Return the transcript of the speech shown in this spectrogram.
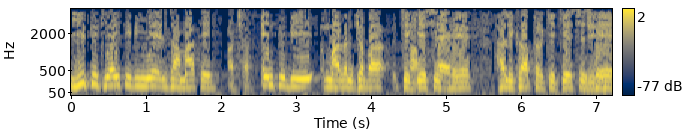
یہ پی ٹی آئی پہ بھی یہ الزامات ہیں۔ اچھا۔ ان پہ بھی معلوم جبا کے کیسز ہاں، ہے ہیلی کاپٹر کے کیسز۔ ہے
